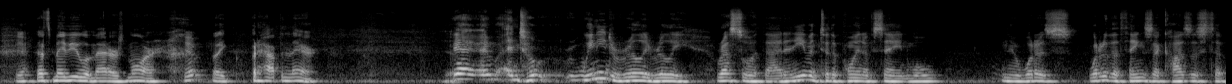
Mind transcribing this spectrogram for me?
Yeah. that's maybe what matters more. Yep. Like, what happened there? Yeah, and, and to we need to really, really wrestle with that, and even to the point of saying, well, you know, what is what are the things that cause us to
